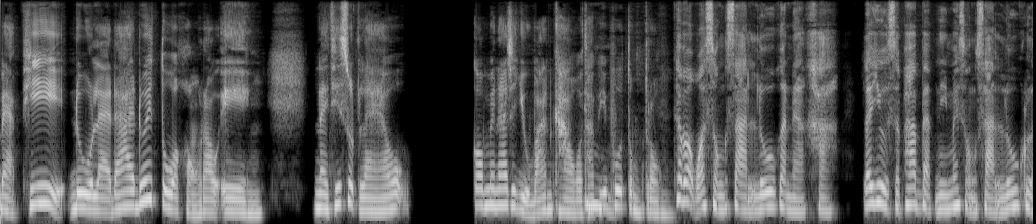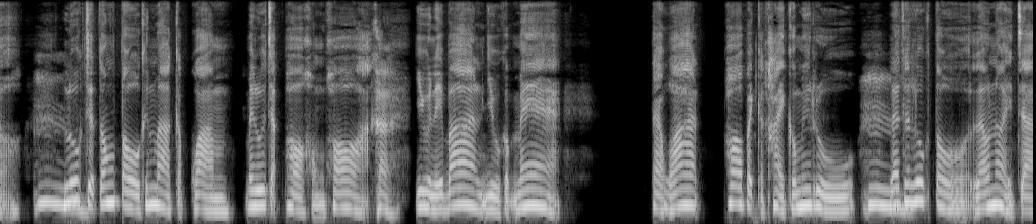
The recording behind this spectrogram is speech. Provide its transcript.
แบบที่ดูแลได้ด้วยตัวของเราเอง ในที่สุดแล้ว ก็ไม่น่าจะอยู่บ้านเขาถ้าพี่พูดตรงๆถ้าบอกว่าสงสารลูกกันนะคะ แล้วอยู่สภาพแบบนี้ไม่สงสารลูกเหรออืมลูกจะต้องโตขึ้นมากับความ ไม่รู้จักพอของพ่ออะค่ะ อยู่ในบ้านอยู่กับแม่ แต่ว่าพ่อไปกับใครก็ไม่รู้อืมและถ้าลูกโตแล้วหน่อยจะ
